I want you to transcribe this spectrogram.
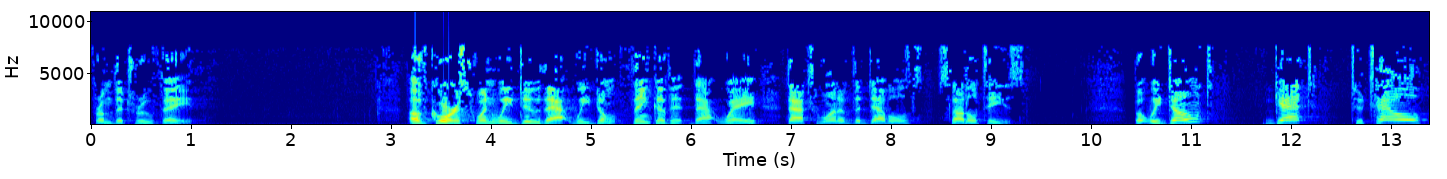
from the true faith. Of course, when we do that, we don't think of it that way. That's one of the devil's subtleties. But we don't get to tell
